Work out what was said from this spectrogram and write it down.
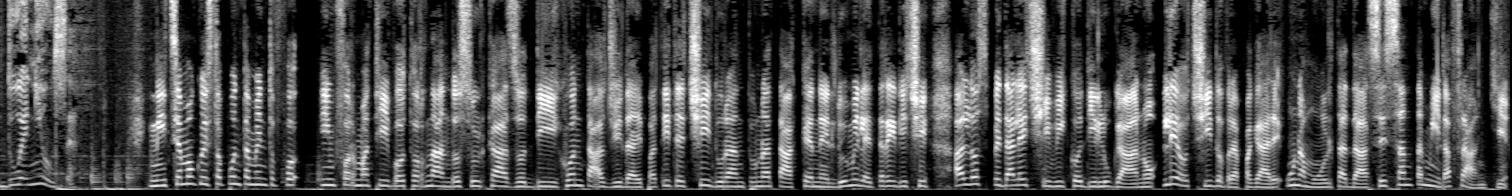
due news. Iniziamo questo appuntamento fo- informativo tornando sul caso di contagi da epatite C durante un attacco nel 2013 all'ospedale civico di Lugano. L'EOC dovrà pagare una multa da 60.000 franchi.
